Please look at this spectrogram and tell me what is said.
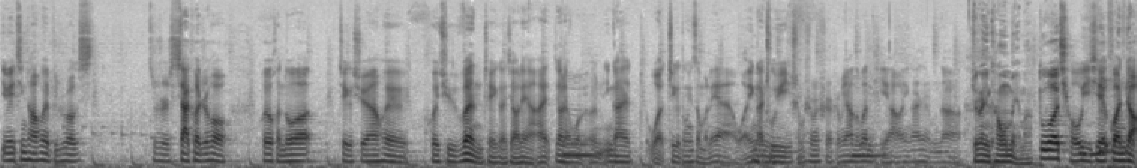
因为经常会，比如说，就是下课之后，会有很多这个学员会会去问这个教练，哎，教练，我嗯应该我这个东西怎么练啊？我应该注意什么什么是什么样的问题啊？我应该什么的，教练，你看我美吗？多求一些关照。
